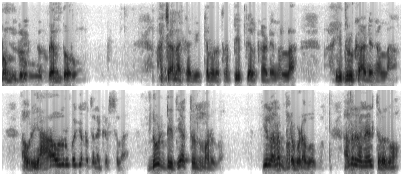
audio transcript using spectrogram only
ನೊಂದವರು ಬೆಂದವರು ಅಚಾನಕ್ ಆಗಿ ಕೆಲವ್ರ ಹತ್ರ ಬಿ ಪಿ ಎಲ್ ಕಾರ್ಡ್ ಇರಲ್ಲ, ಇದ್ರ ಕಾರ್ಡ್ ಇರಲ್ಲ. ಅವ್ರು ಯಾವ್ದ್ರ ಬಗ್ಗೆನೂ ತಲೆ ಕೆಡಿಸಲ್ಲ. ದುಡ್ಡು ಇದೆಯಾ ತಂದು ಮಾಡುವ ಇಲ್ಲ ಬರಬೇಡ ಹೋಗು. ಅಂದ್ರೆ ನಾನು ಹೇಳ್ತಿರೋದು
